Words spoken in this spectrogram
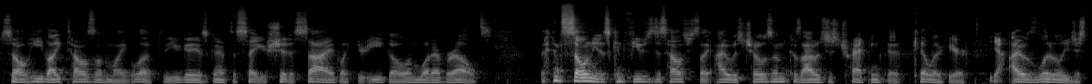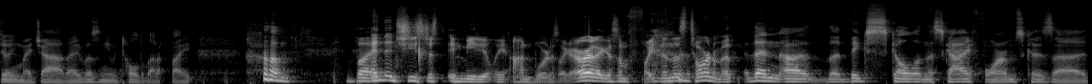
so he like tells them like, look, you guys gonna have to set your shit aside, like your ego and whatever else. And Sonya's confused as hell. She's like, I was chosen because I was just tracking the killer here. Yeah. I was literally just doing my job. I wasn't even told about a fight. but And then she's just immediately on board. It's like, all right, I guess I'm fighting in this tournament. then uh, the big skull in the sky forms because uh,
